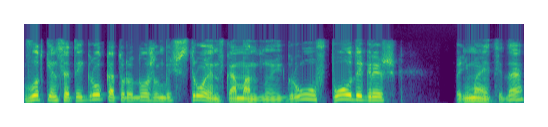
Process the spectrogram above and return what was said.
Воткинс это игрок, который должен быть встроен в командную игру, в подыгрыш. Понимаете, да?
